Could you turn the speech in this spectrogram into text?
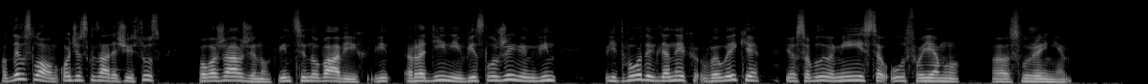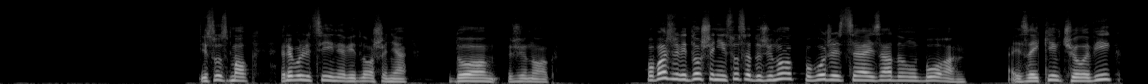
Одним словом, хочу сказати, що Ісус поважав жінок, Він цінував їх, Він радів їм, Він служив їм, Він відводив для них велике і особливе місце у своєму е, служінні. Ісус мав революційне відношення до жінок. Поважне відношення Ісуса до жінок погоджується із задумом Бога, за яким чоловік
